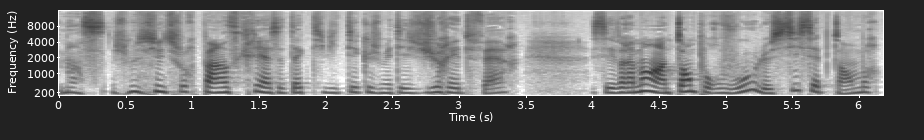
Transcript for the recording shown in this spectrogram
mince, je me suis toujours pas inscrit à cette activité que je m'étais juré de faire. C'est vraiment un temps pour vous. Le 6 septembre,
